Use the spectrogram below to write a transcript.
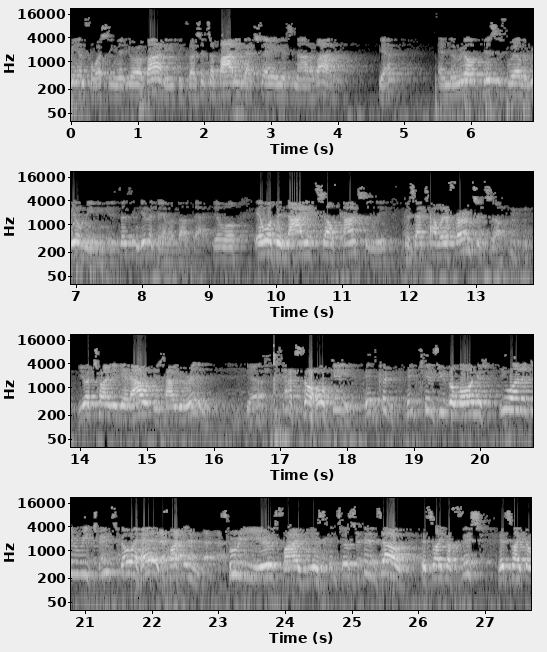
reinforcing that you're a body because it's a body that's saying it's not a body. Yeah? And the real, this is where the real meaning is. It doesn't give a damn about that. It will, it will deny itself constantly because that's how it affirms itself. You're trying to get out is how you're in. Yeah, that's the whole key. It could, it gives you the longest. You want to do retreats? Go ahead. Fucking three years, five years. It just spins out. It's like a fish. It's like a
